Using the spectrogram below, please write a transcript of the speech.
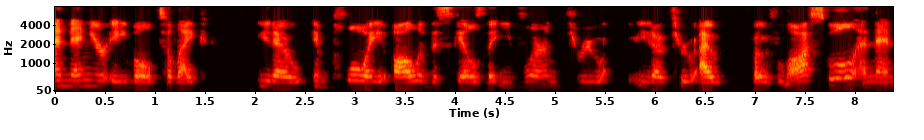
and then you're able to like you know employ all of the skills that you've learned through you know throughout both law school and then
